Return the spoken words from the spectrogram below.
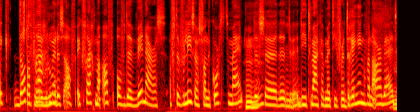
ik, dat vraag ik me dus af. Ik vraag me af of de winnaars, of de verliezers van de korte termijn... Mhm. dus uh, de, mhm. die te maken hebben met die verdringing van arbeid...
